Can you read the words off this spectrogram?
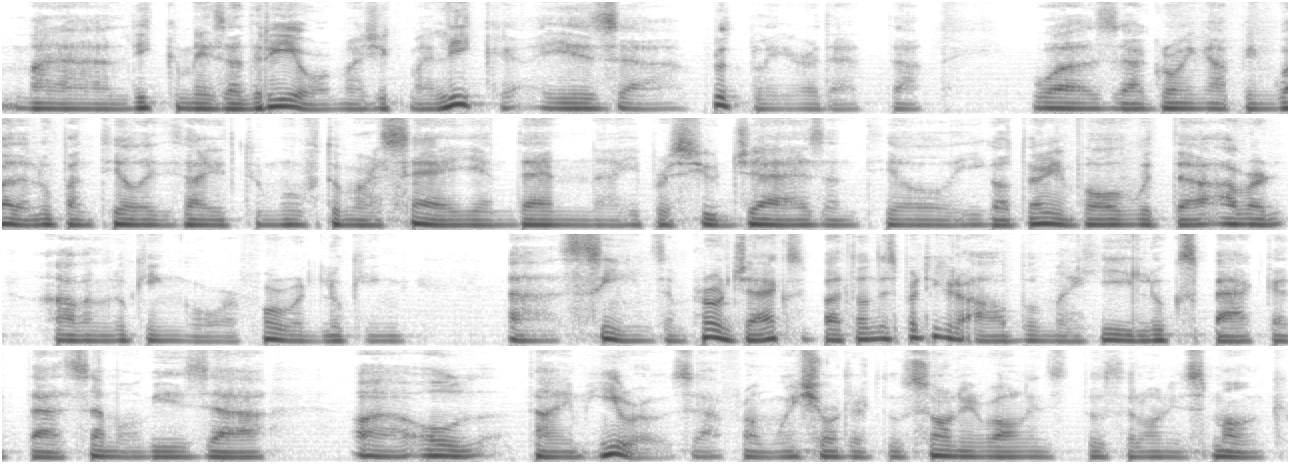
Malik Mezzadri, or Magic Malik, is a flute player that uh, was uh, growing up in Guadeloupe until he decided to move to Marseille, and then uh, he pursued jazz until he got very involved with the avant-looking or forward-looking uh, scenes and projects. But on this particular album, he looks back at some of his old time heroes, uh, from Wayne Shorter to Sonny Rollins to Thelonious Monk.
